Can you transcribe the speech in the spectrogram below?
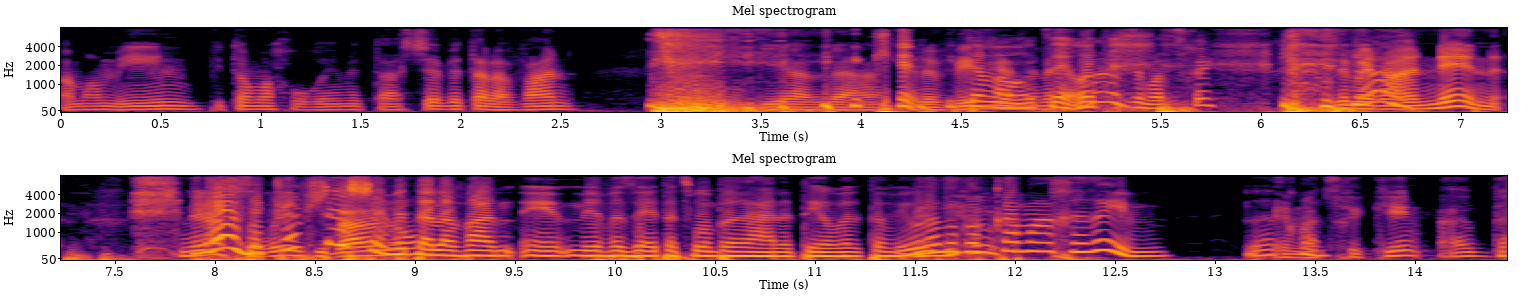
עממיים, פתאום אנחנו רואים את השבט הלבן מגיע לטלוויזיה, איתמר זה נחמד, זה מצחיק, זה לא. מרענן. שני לא, זה כיף שהשבט הלבן אה, מבזה את עצמו בריאליטי, אבל תביאו לנו גם. כמה אחרים. הם. מצחיקים, אה, די,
